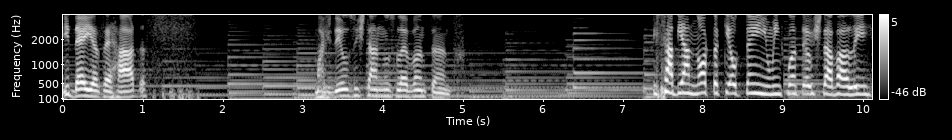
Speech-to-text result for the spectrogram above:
ideias erradas. Mas Deus está nos levantando. E sabe a nota que eu tenho enquanto eu estava ali?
